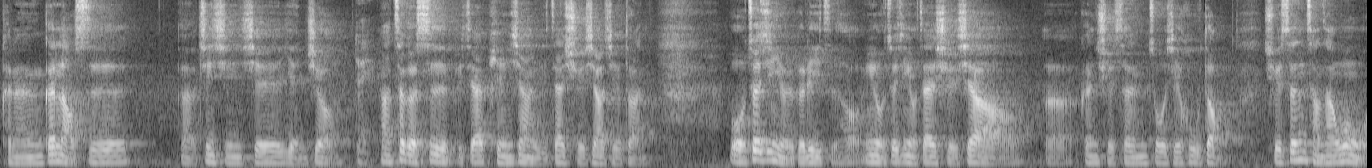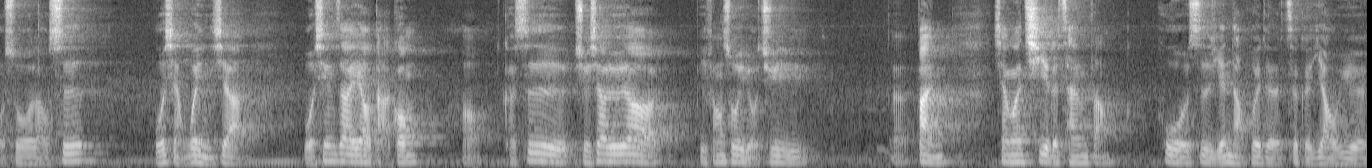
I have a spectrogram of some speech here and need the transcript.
可能跟老师呃进行一些研究。对，那这个是比较偏向于在学校阶段。我最近有一个例子哦，因为我最近有在学校呃跟学生做一些互动，学生常常问我说：“老师，我想问一下，我现在要打工哦，可是学校又要，比方说有去呃办相关企业的参访或是研讨会的这个邀约，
